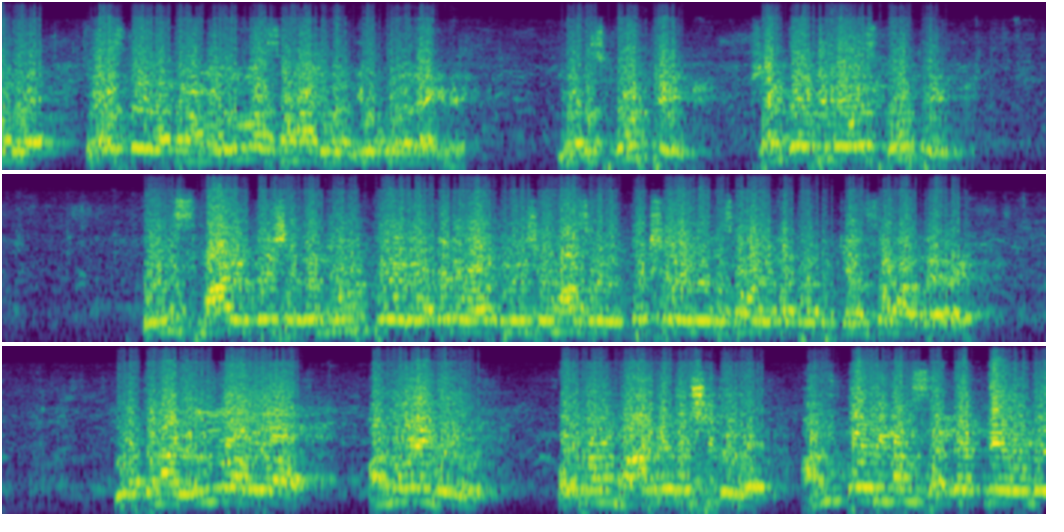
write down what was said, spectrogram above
ಒಂದು ವ್ಯವಸ್ಥೆ ಇವತ್ತು ನಮ್ಮೆಲ್ಲ ಸಮಾಜದ ಯುವಕರಲ್ಲಿ ಆಗಿದೆ. ಇವತ್ತು ಸ್ಫೂರ್ತಿ, ಶಂಕರ್ ಬಿದ್ರೆಯವರ ಸ್ಫೂರ್ತಿ. ಪೊಲೀಸ್ ಮಹಾನಿರ್ದೇಶಕ ನಿವೃತ್ತಿ ಅವರು ಭಾರತ ವಿಶ್ವ ಮಹಾಸಭಾ ಅಧ್ಯಕ್ಷರ ಇವತ್ತು ಸಮಾಜ ಕಟ್ಟುವಂತ ಕೆಲಸ ಮಾಡ್ತಾ ಇದ್ದಾರೆ. ಇವತ್ತು ನಾವೆಲ್ಲ ಅವರ ಅನ್ವಯಿಗಳು ಅವ್ರು ನಮ್ಮ ಮಾರ್ಗದರ್ಶಕರು ಅಂತವ್ರಿಗೆ ನಮ್ಮ ಸಂಘಟನೆ ಒಂದು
